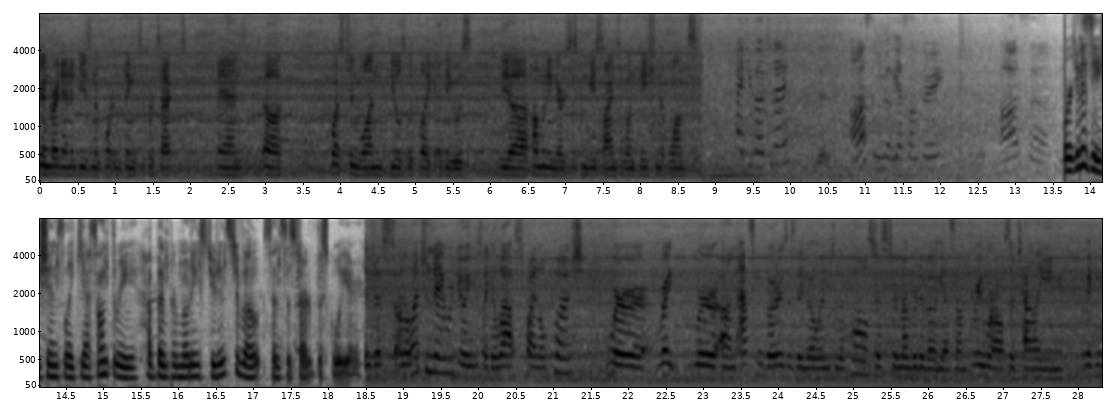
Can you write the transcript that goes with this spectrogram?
gender identity is an important thing to protect. And uh, question one deals with, like, I think it was the uh, how many nurses can be assigned to one patient at once. How'd you vote today? Awesome. You vote yes on three? Organizations like Yes on 3 have been promoting students to vote since the start of the school year. And just on election day, we're doing just like a last final push. We're right. We're um, asking voters as they go into the polls just to remember to vote Yes on 3. We're also tallying, we're making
